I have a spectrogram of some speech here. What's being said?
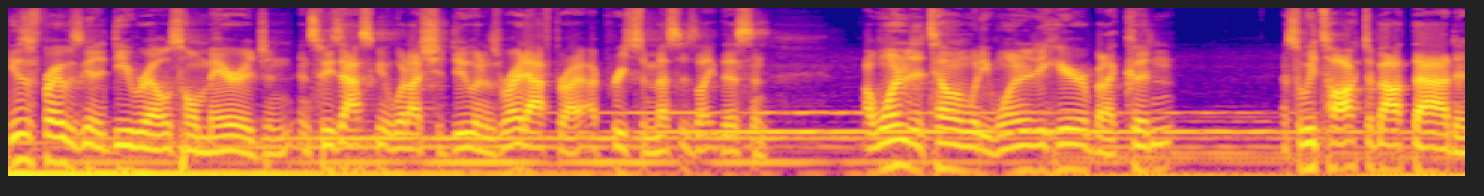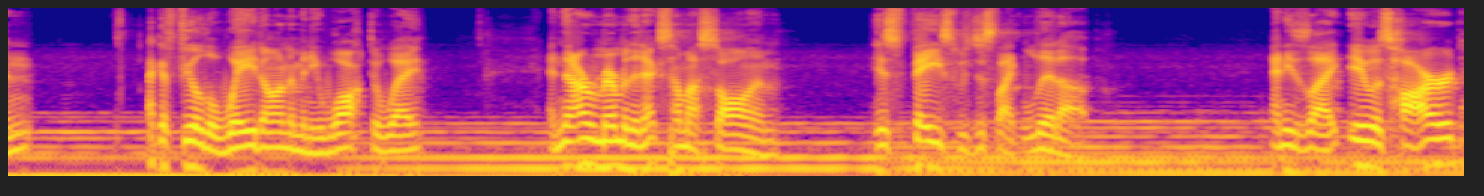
he was afraid was going to derail his whole marriage. And, and so he's asking me what I should do. And it was right after I, I preached a message like this, and I wanted to tell him what he wanted to hear, but I couldn't. And so we talked about that, and I could feel the weight on him, and he walked away. And then I remember the next time I saw him, his face was just like lit up. And he's like, it was hard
